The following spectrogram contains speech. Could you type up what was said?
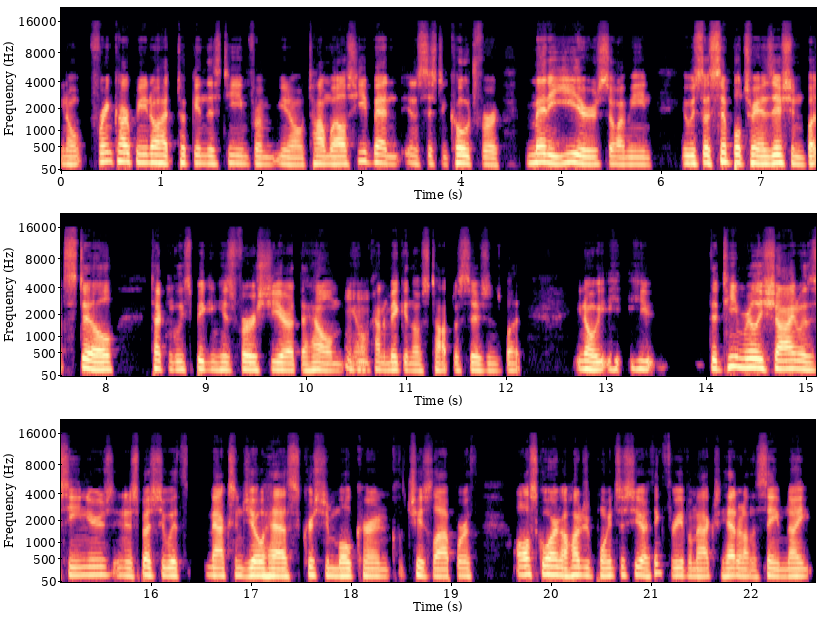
You know, Frank Carpenito had took in this team from, you know, Tom Welsh. He'd been an assistant coach for many years. So, I mean, it was a simple transition, but still, technically speaking, his first year at the helm, you know, mm-hmm. kind of making those top decisions. But, you know, he, he the team really shined with the seniors, and especially with Max and Joe Hess, Christian Mulkern, Chase Lapworth, all scoring 100 points this year. I think three of them actually had it on the same night.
